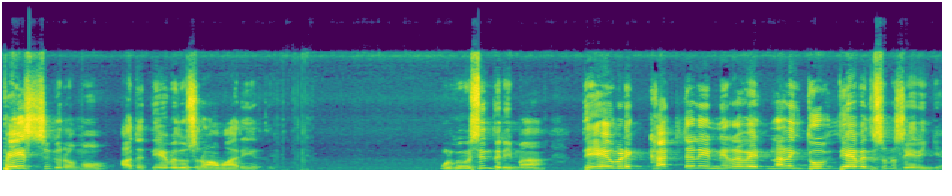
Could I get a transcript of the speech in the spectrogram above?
பேசுகிறோமோ அது தேவதூஷணமா மாறிடுது. உங்களுக்கு விஷயம் தெரியுமா? தேவடைய கட்டளை நிறைவேற்றினாலும் தூ தேவ தூஷணம் செய்றீங்க.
